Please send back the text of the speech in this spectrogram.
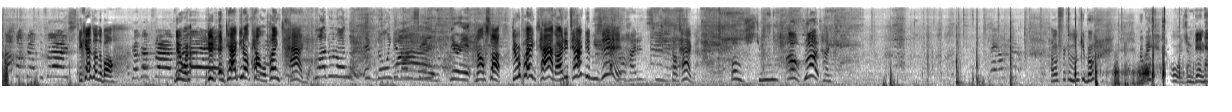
I'll come down to first. You can't throw the ball, I'll come down dude. We're not, dude. And tag you don't count. We're playing tag. Last one on the, if no one gets on the same, near it. No, stop, dude. We're playing tag. I already tagged him. He's it. hide and seek. Don't tag. Oh, Stu. Oh, right. Tag. I'm a freaking monkey, bro. Oh, I zoomed in.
